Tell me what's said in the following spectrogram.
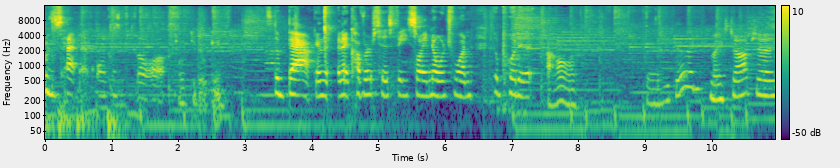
Let's put his hat back on because it. Okie dokie. It's the back, and, and it covers his face, so I know which one to put it. Oh, very good. Nice job, Jay.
